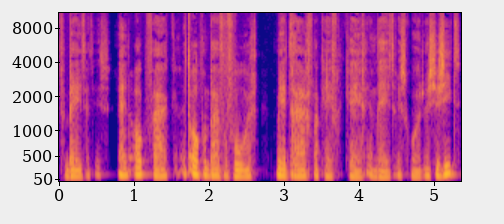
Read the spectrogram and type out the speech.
verbeterd is. En ook vaak het openbaar vervoer meer draagvlak heeft gekregen en beter is geworden. Dus je ziet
